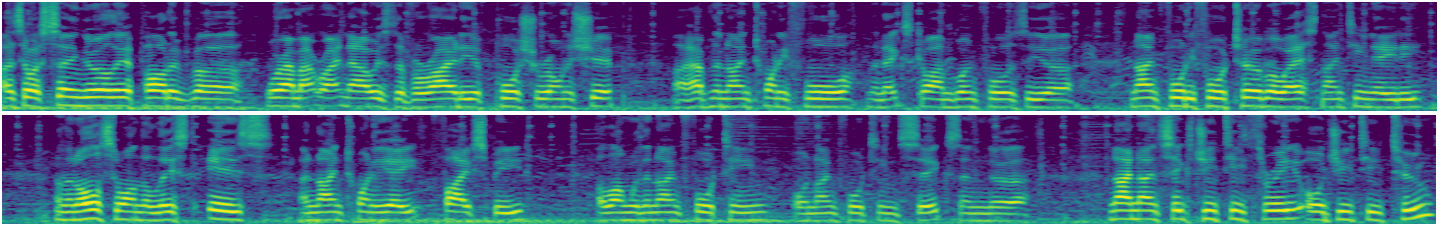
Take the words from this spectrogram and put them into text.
as I was saying earlier, part of uh, where I'm at right now is the variety of Porsche ownership. I have the 924, the next car I'm going for is the uh, 944 Turbo S 1980, and then also on the list is a 928 5-speed, along with a 914 or 914-6 and uh, 996 GT3 or GT2.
